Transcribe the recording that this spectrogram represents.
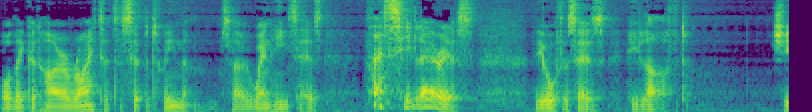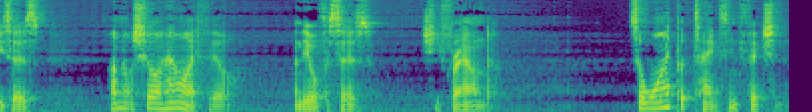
Or they could hire a writer to sit between them. So when he says, That's hilarious, the author says, He laughed. She says, I'm not sure how I feel. And the author says, She frowned. So why put tags in fiction?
